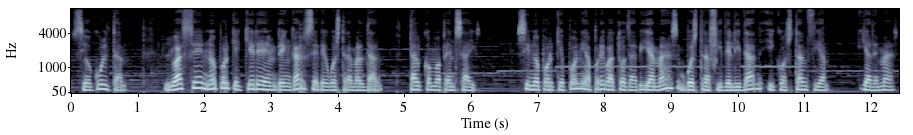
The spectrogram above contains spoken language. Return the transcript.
se oculta, lo hace no porque quiere vengarse de vuestra maldad, tal como pensáis, sino porque pone a prueba todavía más vuestra fidelidad y constancia, y además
